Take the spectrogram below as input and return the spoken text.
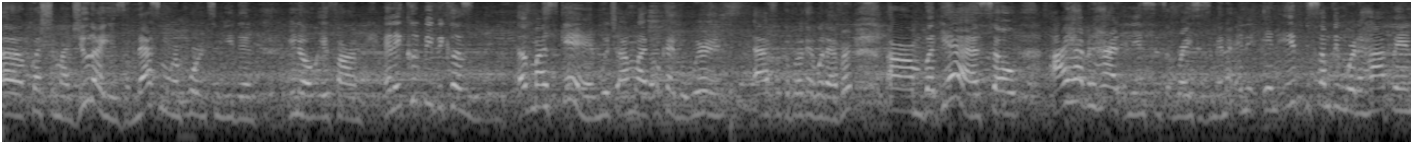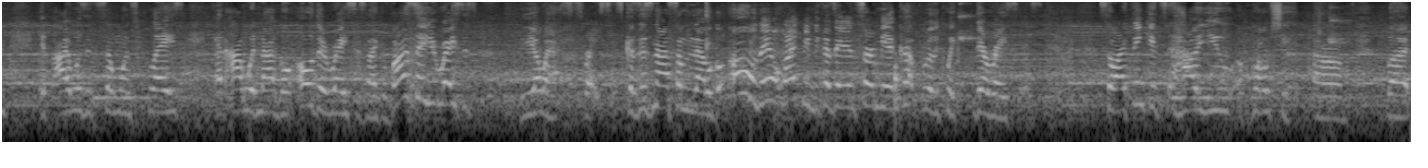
uh, question my Judaism. That's more important to me than you know if I'm. And it could be because of my skin, which I'm like, okay, but we're in Africa, but okay, whatever. Um, but yeah, so I haven't had an instance of racism, and, and, and if something were to happen, if I was at someone's place, and I would not go, oh, they're racist. Like if I say you're racist, your ass is racist, because it's not something that would go, oh, they don't like me because they didn't serve me a cup really quick. They're racist. So I think it's how you approach it. Um, but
